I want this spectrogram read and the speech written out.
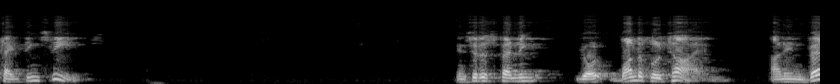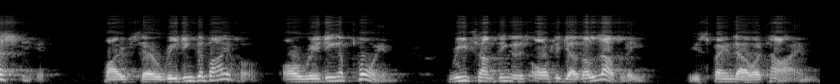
planting seeds. Instead of spending your wonderful time and investing it by, say, reading the Bible or reading a poem, read something that is altogether lovely, we spend our time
